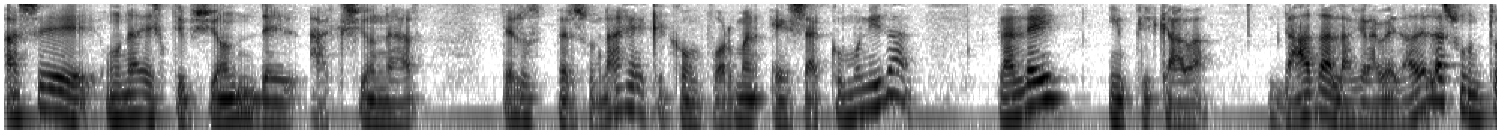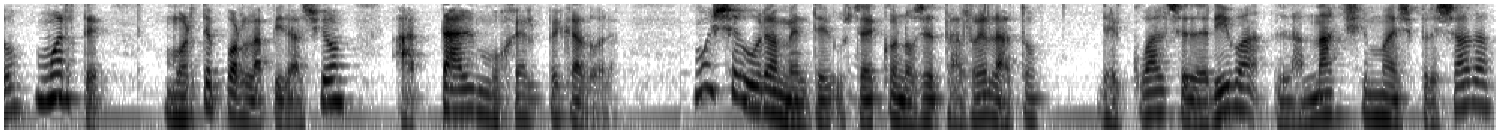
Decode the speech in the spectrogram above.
hace una descripción del accionar de los personajes que conforman esa comunidad. La ley implicaba, dada la gravedad del asunto, muerte, muerte por lapidación a tal mujer pecadora. Muy seguramente usted conoce tal relato, del cual se deriva la máxima expresada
